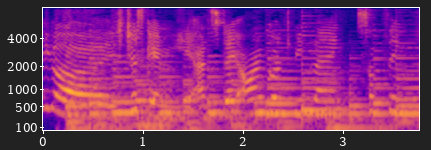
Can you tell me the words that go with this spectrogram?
Hey guys, Just Gaming here, and today I'm going to be playing something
